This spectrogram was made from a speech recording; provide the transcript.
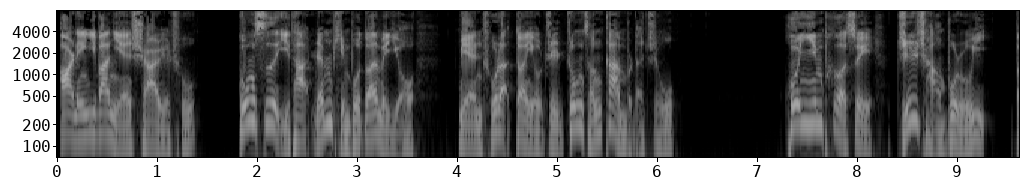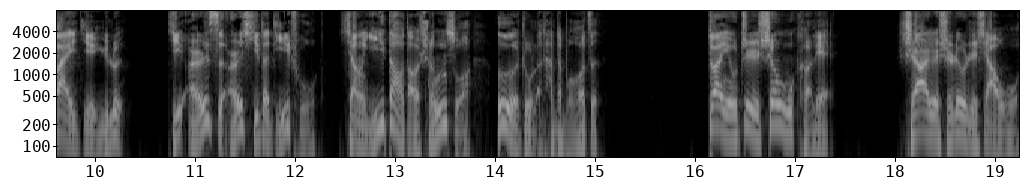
二零一八年十二月初，公司以他人品不端为由，免除了段有志中层干部的职务。婚姻破碎，职场不如意，外界舆论及儿子儿媳的抵触，像一道道绳索扼住了他的脖子。段有志生无可恋。十二月十六日下午，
